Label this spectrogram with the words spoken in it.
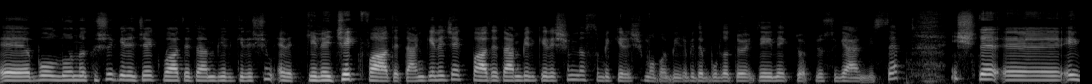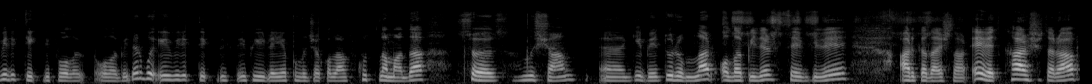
e, bolluğun akışı gelecek vaat eden bir girişim. Evet gelecek vaat eden, gelecek vaat eden bir girişim nasıl bir girişim olabilir? Bir de burada değnek dörtlüsü gelmişse. İşte e, evlilik teklifi ola- olabilir. Bu evlilik teklifiyle yapılacak olan kutlamada söz, nişan e, gibi durumlar olabilir sevgili arkadaşlar. Evet karşı taraf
